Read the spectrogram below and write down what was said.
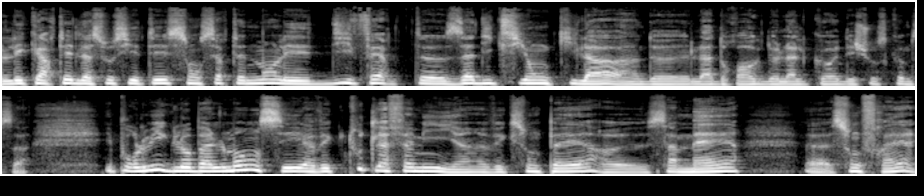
l'écarter de la société sont certainement les différentes addictions qu'il a, hein, de la drogue, de l'alcool, des choses comme ça. Et pour lui, globalement, c'est avec toute la famille, hein, avec son père, euh, sa mère, son frère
